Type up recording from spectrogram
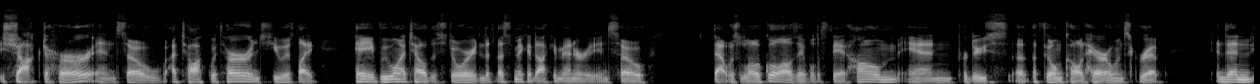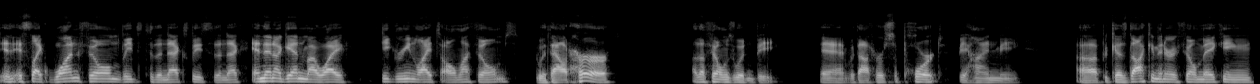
a shock to her. And so I talked with her, and she was like, hey, if we want to tell the story, let, us make a documentary. And so that was local. I was able to stay at home and produce a, a film called Heroin's Grip. And then it, it's like one film leads to the next, leads to the next. And then again, my wife, she green lights all my films. Without her, uh, the films wouldn't be. And without her support behind me, uh, because documentary filmmaking,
